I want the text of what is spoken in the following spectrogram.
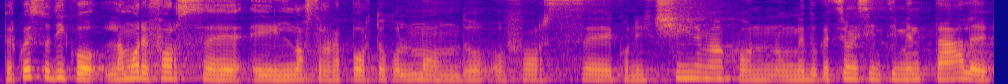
Per questo dico, l'amore forse è il nostro rapporto col mondo, o forse con il cinema, con un'educazione sentimentale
